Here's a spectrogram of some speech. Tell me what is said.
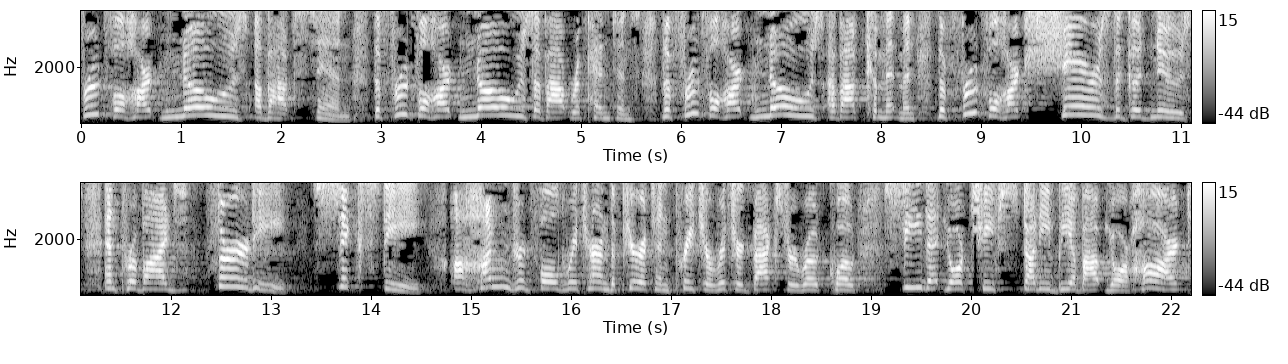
fruitful heart knows about sin. The fruitful heart knows about repentance. The fruitful heart knows about commitment. The fruitful heart shares the good news and provides 30, 60, a hundredfold return. The Puritan preacher Richard Baxter wrote, quote, See that your chief study be about your heart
